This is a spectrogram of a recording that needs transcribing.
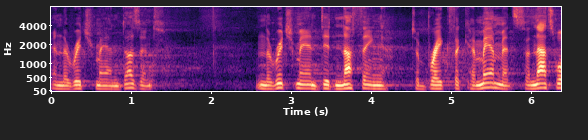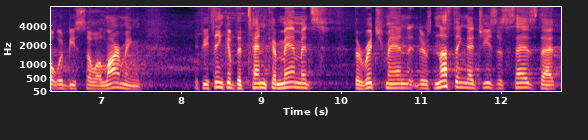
and the rich man doesn't. And the rich man did nothing to break the commandments, and that's what would be so alarming. If you think of the Ten Commandments, the rich man, there's nothing that Jesus says that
